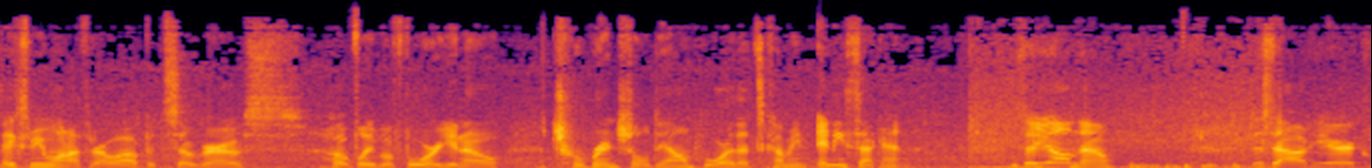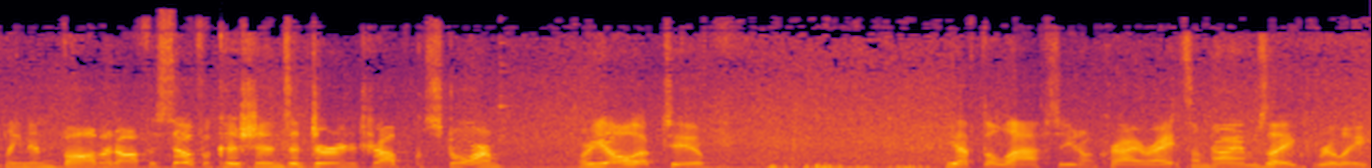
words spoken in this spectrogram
Makes me want to throw up. It's so gross. Hopefully before, you know, torrential downpour that's coming any second. So y'all know, just out here cleaning vomit off the sofa cushions and during a tropical storm. What are y'all up to? You have to laugh so you don't cry, right? Sometimes, like, really.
